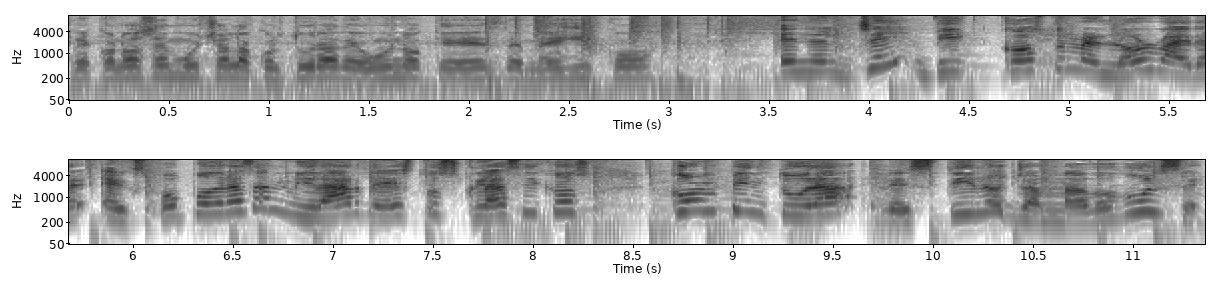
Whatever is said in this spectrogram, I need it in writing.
reconoce mucho la cultura de uno que es de México. En el JB Customer Lowrider Expo podrás admirar de estos clásicos con pintura de estilo llamado dulce,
